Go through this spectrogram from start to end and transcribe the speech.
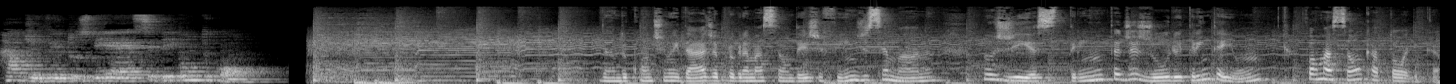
radioventusbsb.com Dando continuidade à programação deste fim de semana, nos dias 30 de julho e 31, formação católica,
